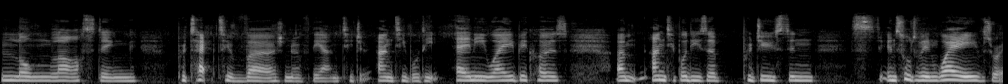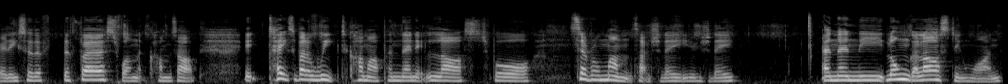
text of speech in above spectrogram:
long-lasting protective version of the anti- antibody anyway, because um, antibodies are produced in in sort of in waves really. So the the first one that comes up, it takes about a week to come up, and then it lasts for several months actually usually, and then the longer lasting one.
